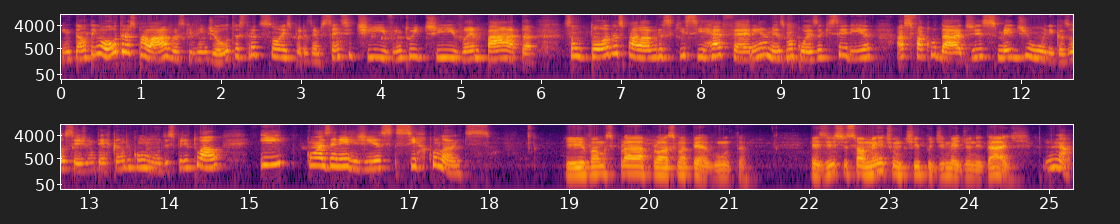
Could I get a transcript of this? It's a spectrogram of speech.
Então tem outras palavras que vêm de outras tradições, por exemplo, sensitivo, intuitivo, empata, são todas palavras que se referem à mesma coisa que seria as faculdades mediúnicas, ou seja, o intercâmbio com o mundo espiritual e com as energias circulantes. E vamos para a próxima pergunta. Existe somente um tipo de mediunidade? Não.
